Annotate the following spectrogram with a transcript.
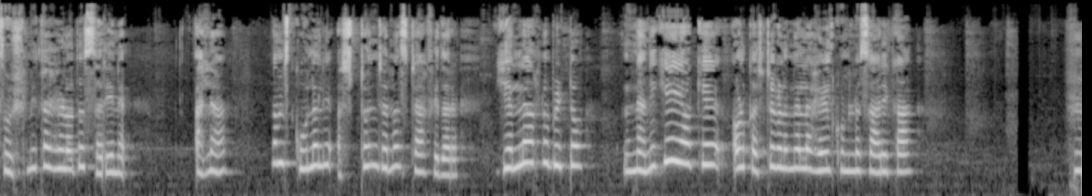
ಸುಷ್ಮಿತಾ ಹೇಳೋದು ಸರಿನೇ. ಅಲ್ಲ ನಮ್ಮ ಸ್ಕೂಲಲ್ಲಿ ಅಷ್ಟೊಂದು ಜನ ಸ್ಟಾಫ್ ಇದ್ದಾರೆ ಎಲ್ಲರನ್ನು ಬಿಟ್ಟು ನನಗೆ ಯಾಕೆ ಅವಳ ಕಷ್ಟಗಳನ್ನೆಲ್ಲ ಹೇಳ್ಕೊಂಡ್ಲು ಸಾರಿಕಾ? ಹ್ಞೂ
